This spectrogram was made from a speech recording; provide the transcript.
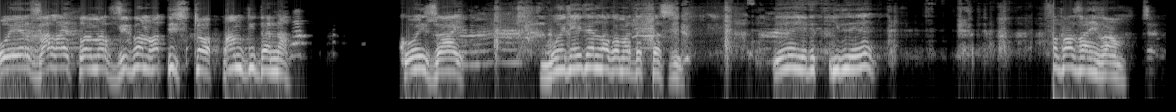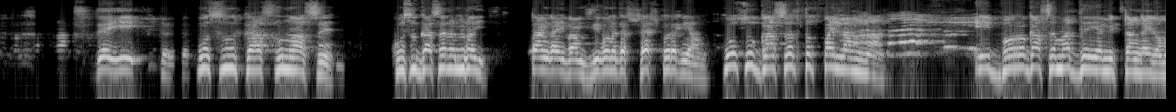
ও এর জ্বালায় তো আমার জীবন অতিষ্ঠ শান্তি না? কই যাই? মই নেই দেন লাগ আমার দেখতাছি। এ এটা কি রে? যাইবাম। দেই, কচু গাছ কোনো আছে? কচু গাছের নই, টাঙ্গাইবাম, জীবনে শেষ করে দিয়াম। কচু গাছের তো পাইলাম না। এই বড় গাছের মধ্যে আমি টাঙ্গাইবাম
